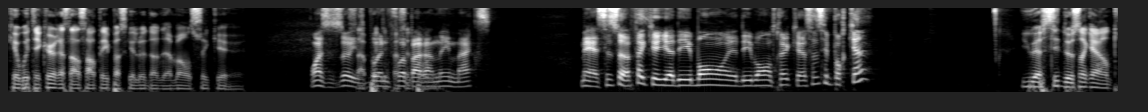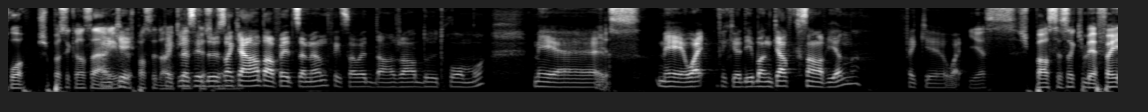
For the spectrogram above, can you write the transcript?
que Whittaker reste en santé parce que là, dernièrement, on sait que. Ouais, c'est ça, Ça il se été une fois par année, max. Mais c'est ça, fait qu'il y a des bons, il y a des bons trucs. Ça, c'est pour quand? UFC 243. Je sais pas c'est quand ça arrive. Je pense que c'est dans Fait que là, c'est quelques semaines. 240 en fin de semaine, fait que ça va être dans genre 2-3 mois. Mais, euh, Yes. mais ouais, fait qu'il y a des bonnes cartes qui s'en viennent. Fait que, ouais. Yes. Je pense que c'est ça qui met fin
